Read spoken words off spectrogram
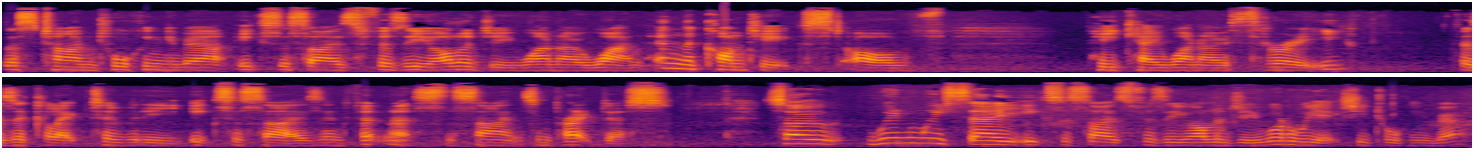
This time talking about Exercise Physiology 101 in the context of PK 103 Physical Activity, Exercise and Fitness, the Science and Practice. So, when we say exercise physiology, what are we actually talking about?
